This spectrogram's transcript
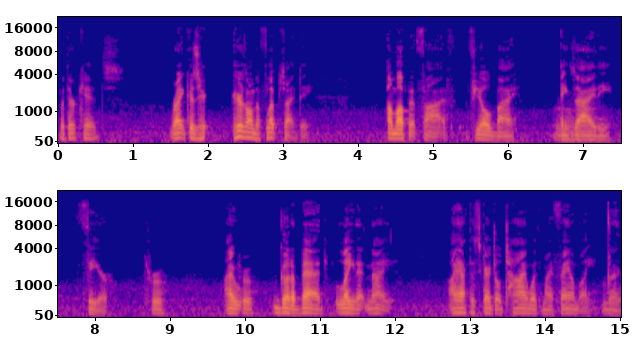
with their kids, right? Because here's on the flip side, D. I'm up at five, fueled by anxiety, fear. True. I True. go to bed late at night. I have to schedule time with my family. Right.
